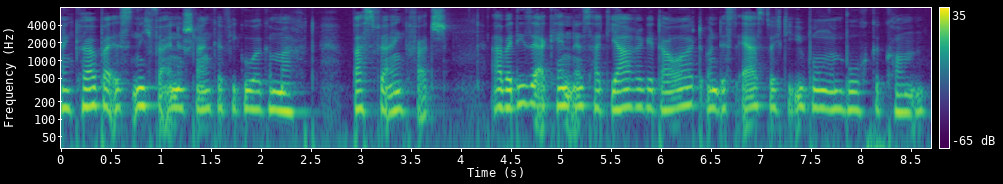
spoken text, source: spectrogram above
mein Körper ist nicht für eine schlanke Figur gemacht. Was für ein Quatsch. Aber diese Erkenntnis hat Jahre gedauert und ist erst durch die Übungen im Buch gekommen.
